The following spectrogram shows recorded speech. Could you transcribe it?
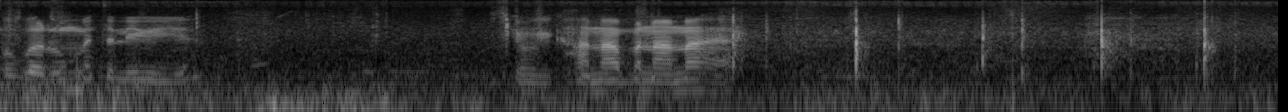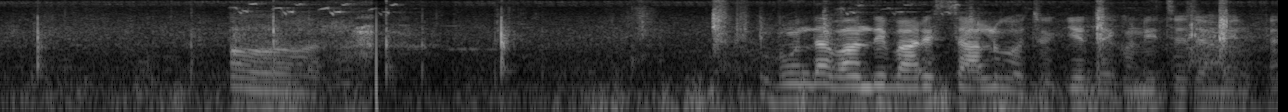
बुआ रूम में चली गई है, क्योंकि खाना बनाना है। और बूंदाबांदी बारिश चालू हो चुकी है, देखो नीचे ज़मीन पे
